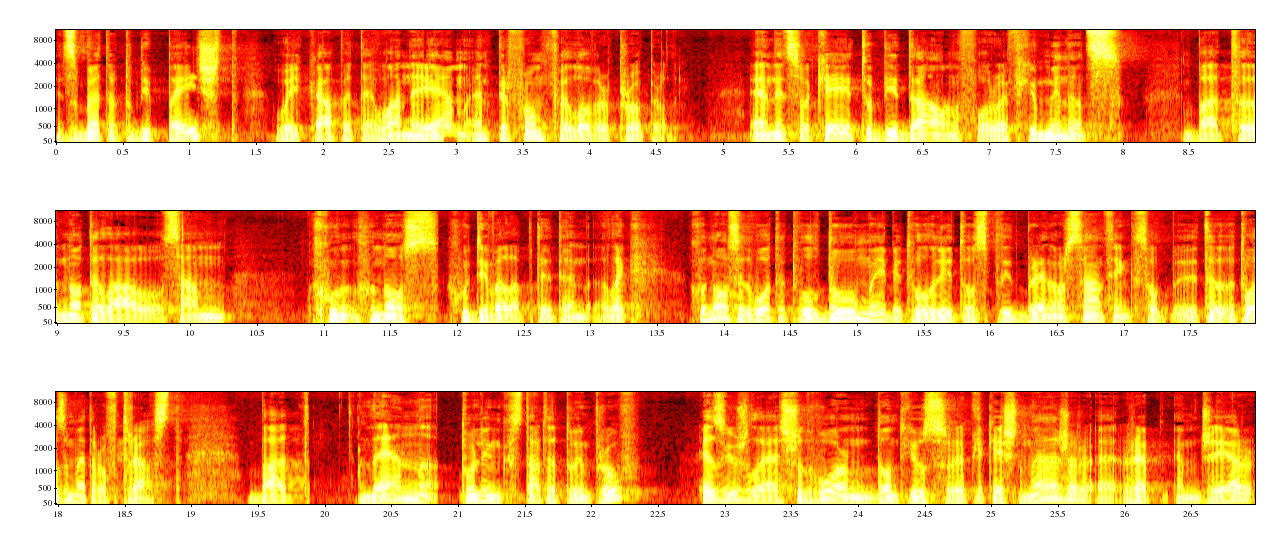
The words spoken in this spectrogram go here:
It's better to be paged, wake up at 1 a.m. and perform failover properly and it's okay to be down for a few minutes, but uh, not allow some who who knows who developed it and like who knows what it will do. Maybe it will lead to split brain or something. So it, it was a matter of trust. But then tooling started to improve. As usual, I should warn: don't use replication manager, uh, repmgr,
